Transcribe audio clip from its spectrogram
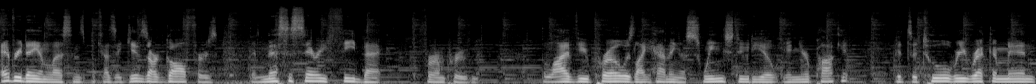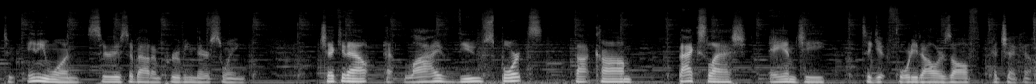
every day in lessons because it gives our golfers the necessary feedback for improvement. The LiveView Pro is like having a swing studio in your pocket. It's a tool we recommend to anyone serious about improving their swing. Check it out at liveviewsports.com backslash AMG to get $40 off at checkout.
